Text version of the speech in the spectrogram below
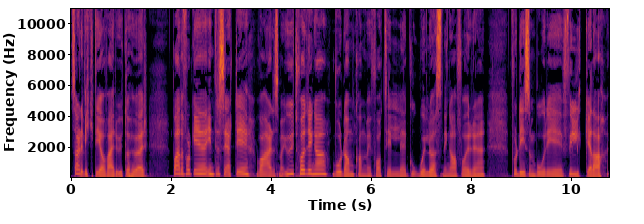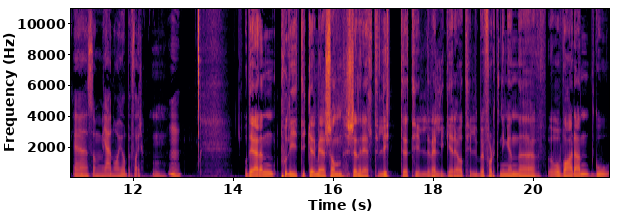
så er det viktig å være ute og høre. Hva er det folk er interessert i? Hva er det som er utfordringa? Hvordan kan vi få til gode løsninger for, eh, for de som bor i fylket, da, eh, Mm. som jeg nå jobber for? Mm. Mm. Og det er en politiker mer sånn generelt. Lytte til velgere og til befolkningen. eh, Og hva er da en god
